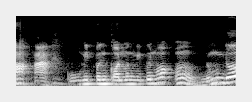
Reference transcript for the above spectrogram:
ฮะอะกูมีปืนกลมึงมีปืนพกเออเดี๋ยวมึงดู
